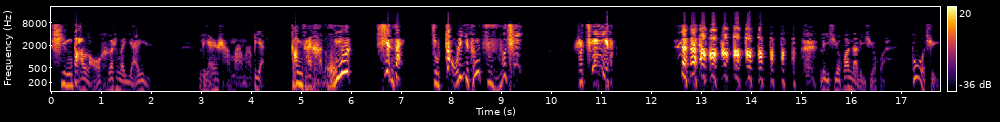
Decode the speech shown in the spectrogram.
听罢老和尚的言语，脸色慢慢变了。刚才很红润，现在就罩了一层紫气，是气的。哈哈哈哈哈哈李寻欢呐，李寻欢，过去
